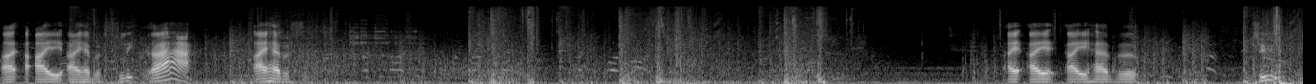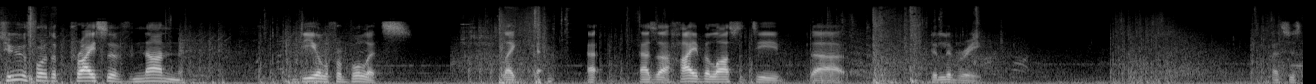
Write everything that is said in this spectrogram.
I I I have a fleet. Ah! I have a. I I I have a two two for the price of none deal for bullets, like uh, as a high velocity uh, delivery. Let's just,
